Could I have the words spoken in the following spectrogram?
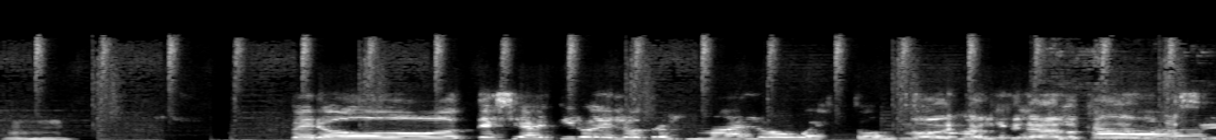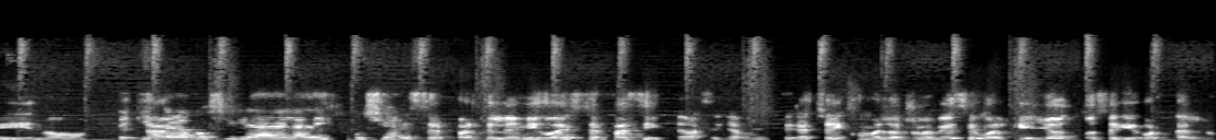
Mm. Pero decía el tiro del otro es malo o es tonto, No deja como al que te final al otro de quita- una así, no. te quita la posibilidad de la discusión. Es ser parte del enemigo, es ser fascista, básicamente, ¿cachai? Como el otro no piensa igual que yo, entonces hay que cortarlo.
